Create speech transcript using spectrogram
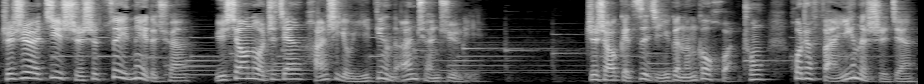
只是即使是最内的圈，与肖诺之间还是有一定的安全距离。至少给自己一个能够缓冲或者反应的时间。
